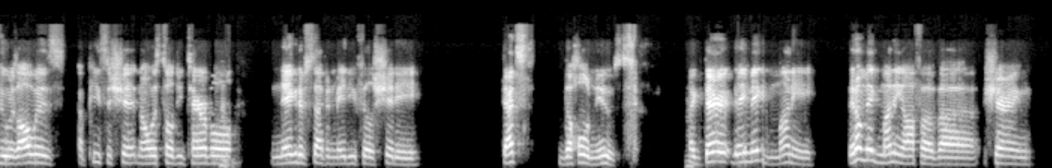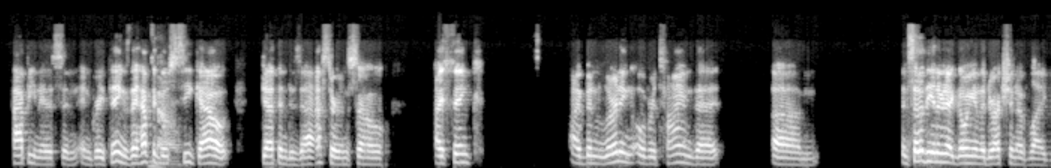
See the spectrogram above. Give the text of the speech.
who was always a piece of shit and always told you terrible, negative stuff and made you feel shitty, that's the whole news. like they're they make money. They don't make money off of uh, sharing happiness and, and great things. They have to go seek out death and disaster. And so I think I've been learning over time that um, instead of the internet going in the direction of like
